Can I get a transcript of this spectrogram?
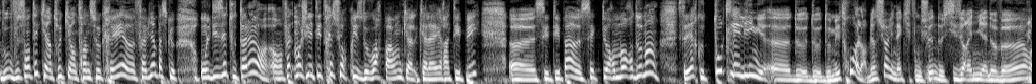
vous, vous, sentez qu'il y a un truc qui est en train de se créer, euh, Fabien, parce que on le disait tout à l'heure. En fait, moi, j'ai été très surprise de voir, par exemple, qu'à la RATP, euh, c'était pas euh, secteur mort demain. C'est-à-dire que toutes les lignes euh, de, de, de, métro, alors bien sûr, il y en a qui fonctionnent de 6h30 à 9h,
